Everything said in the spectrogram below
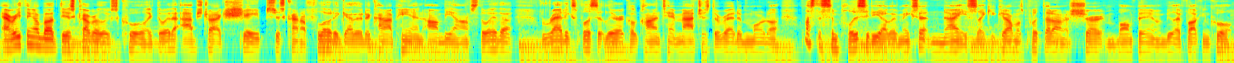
everything about this cover looks cool. Like the way the abstract shapes just kind of flow together to kind of paint an ambiance. The way the red explicit lyrical content matches the red immortal. Almost the simplicity of it makes it nice. Like you could almost put that on a shirt and bump it and it would be like fucking cool.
